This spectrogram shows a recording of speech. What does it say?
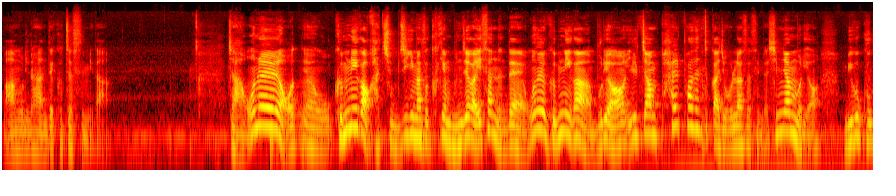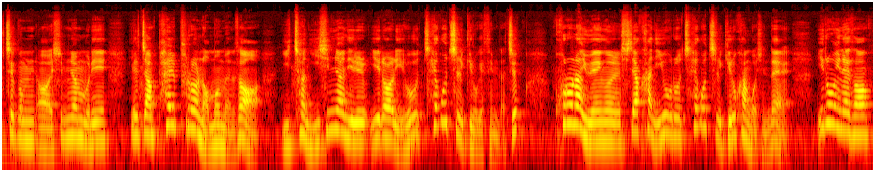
마무리를 하는데 그쳤습니다. 자 오늘 어, 어, 금리가 같이 움직이면서 크게 문제가 있었는데 오늘 금리가 무려 1.8%까지 올랐었습니다. 10년물이요. 미국 국채금 어, 10년물이 1.8% 넘으면서 2020년 1, 1월 이후 최고치를 기록했습니다. 즉 코로나 유행을 시작한 이후로 최고치를 기록한 것인데 이로 인해서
